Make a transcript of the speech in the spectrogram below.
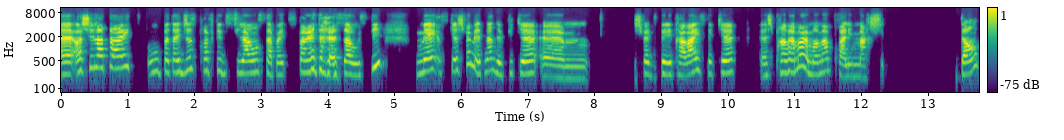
euh, hocher la tête ou peut-être juste profiter du silence, ça peut être super intéressant aussi. Mais ce que je fais maintenant depuis que euh, je fais du télétravail, c'est que euh, je prends vraiment un moment pour aller marcher. Donc,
